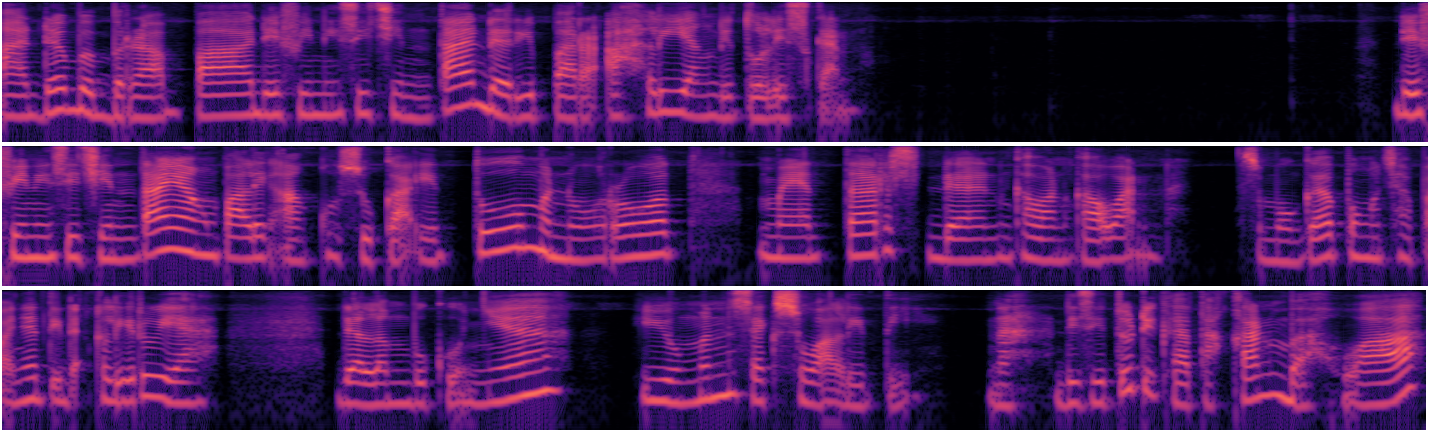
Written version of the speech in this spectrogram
ada beberapa definisi cinta dari para ahli yang dituliskan. Definisi cinta yang paling aku suka itu menurut Matters dan kawan-kawan. Semoga pengucapannya tidak keliru ya. Dalam bukunya Human Sexuality. Nah, di situ dikatakan bahwa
